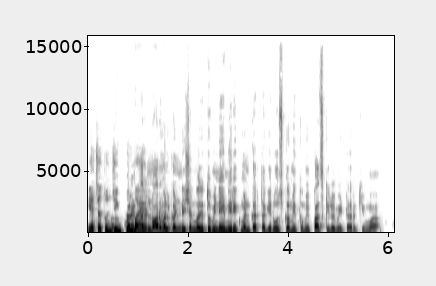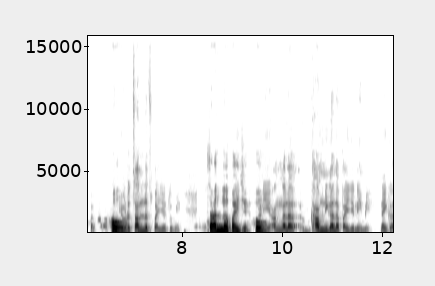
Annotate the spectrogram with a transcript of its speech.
याच्यातून जिंकून बाहेर येऊ. नॉर्मल कंडिशनमध्ये तुम्ही नेहमी रिकमेंड करता की रोज कमीत कमी पाच किलोमीटर किंवा हो. एवढं चाललंच पाहिजे तुम्ही. चाललं पाहिजे. हो. आणि अंगाला घाम निघाला पाहिजे नेहमी नाही का?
